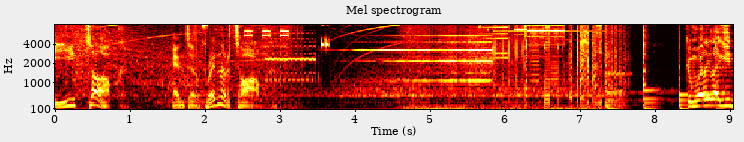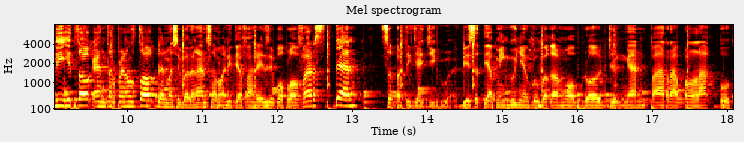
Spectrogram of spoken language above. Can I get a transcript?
E-Talk. Entrepreneur Talk. Kembali lagi di E-Talk Entrepreneur Talk dan masih barengan sama Ditya Fahrezi Pop Lovers. Dan seperti janji gue di setiap minggunya gue bakal ngobrol dengan para pelaku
